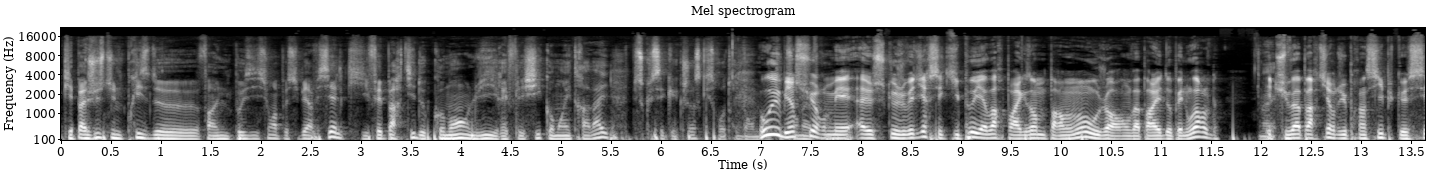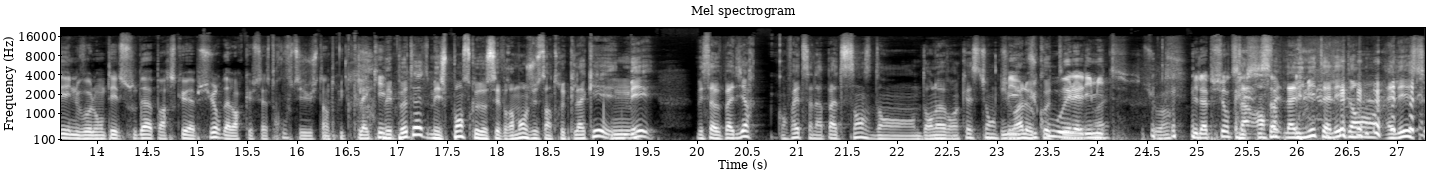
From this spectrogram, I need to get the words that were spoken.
qui est pas juste une prise de, enfin, une position un peu superficielle, qui fait partie de comment lui il réfléchit, comment il travaille, puisque c'est quelque chose qui se retrouve dans. Oui, bien sûr, mais euh, ce que je veux dire, c'est qu'il peut y avoir, par exemple, par moment où, genre, on va parler d'open world, Ouais. et tu vas partir du principe que c'est une volonté de Souda parce que absurde, alors que ça se trouve, c'est juste un truc claqué. Mais peut-être, mais je pense que c'est vraiment juste un truc claqué. Mm. Mais, mais ça veut pas dire qu'en fait ça n'a pas de sens dans, dans l'œuvre en question. Tu Mais vois, du le coup, côté, où est la ouais. limite tu vois Et l'absurde, c'est Bah, aussi en ça. fait, la limite, elle est dans, elle est,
